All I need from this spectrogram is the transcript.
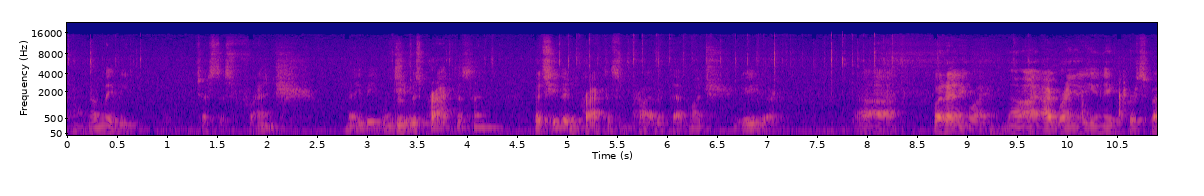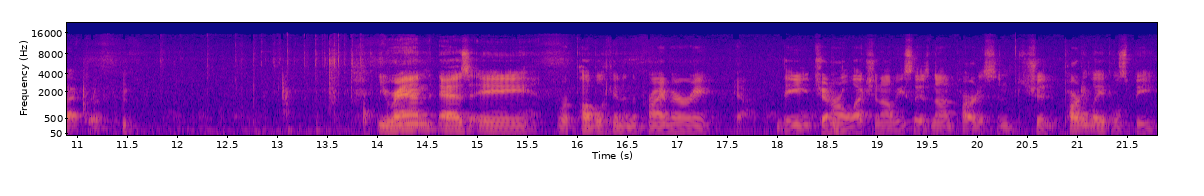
I don't know, maybe Justice French, maybe, when she Hmm. was practicing, but she didn't practice in private that much either. Uh, But anyway, no, I, I bring a unique perspective. You ran as a Republican in the primary. Yeah. The general election obviously is nonpartisan. Should party labels be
